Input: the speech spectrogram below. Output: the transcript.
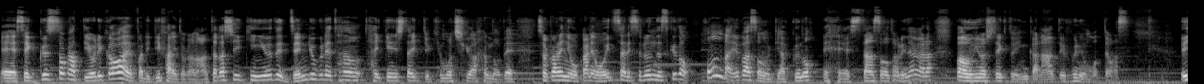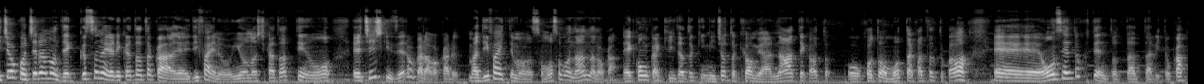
えー、セックスとかってよりかはやっぱり DeFi とかの新しい金融で全力で体験したいっていう気持ちがあるので、そこらにお金を置いてたりするんですけど、本来はその逆の、えー、スタンスを取りながら、まあ運用していくといいんかなというふうに思ってます。一応こちらの DEX のやり方とか、え DeFi の運用の仕方っていうのを、知識ゼロからわかる。まあ、DeFi ってものそもそも何なのか、今回聞いた時にちょっと興味あるなってことことを思った方とかは、えー、音声特典とだったりとか、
